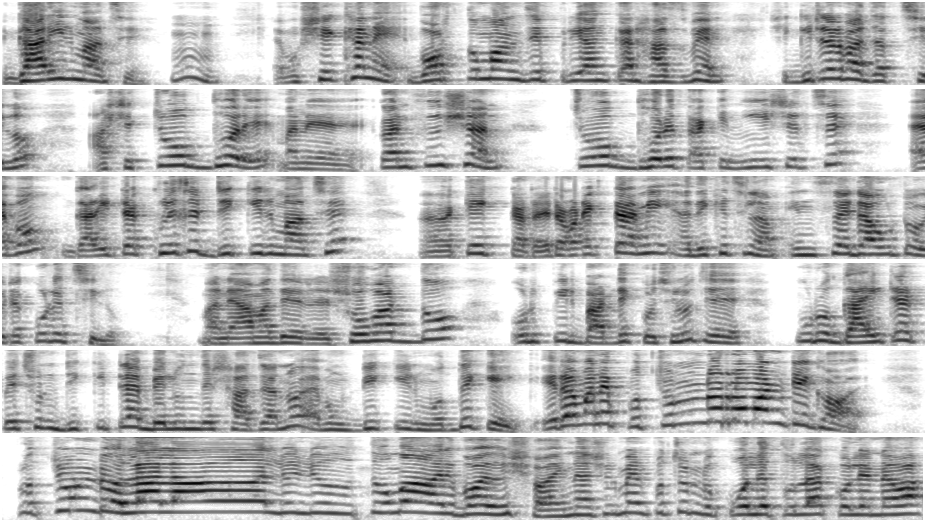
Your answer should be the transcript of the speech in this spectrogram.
গাড়ির মাঝে, হুম। এবং সেখানে বর্তমান যে প্রিয়াঙ্কার হাজব্যান্ড সে গিটার বাজাচ্ছিল আর সে চোখ ধরে মানে কনফিউশন চোখ ধরে তাকে নিয়ে এসেছে এবং গাড়িটা খুলেছে ডিকির মাঝে। কেক কাটা। এটা অনেকটা আমি দেখেছিলাম ইনসাইড আউটও এটা করেছিল। মানে আমাদের সৌহার্দ্য অর্পির বার্থডে করেছিল যে পুরো গাড়িটার পেছন ডিকিটা বেলুন দিয়ে সাজানো এবং ডিকির মধ্যে কেক। এরা মানে প্রচণ্ড রোমান্টিক হয়। প্রচণ্ড লালা লুলু, তোমার বয়স হয় না। শুনবেন প্রচণ্ড কোলে তোলা, কোলে নেওয়া,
